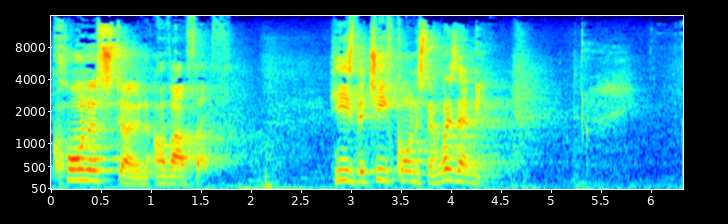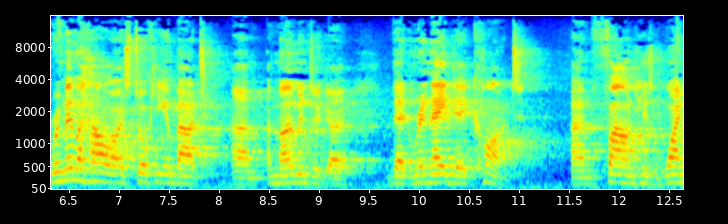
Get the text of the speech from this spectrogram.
cornerstone of our faith. He's the chief cornerstone. What does that mean? Remember how I was talking about um, a moment ago that Rene Descartes um, found his one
